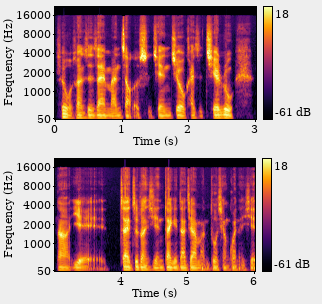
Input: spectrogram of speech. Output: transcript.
所以我算是在蛮早的时间就开始切入，那也。在这段时间带给大家蛮多相关的一些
